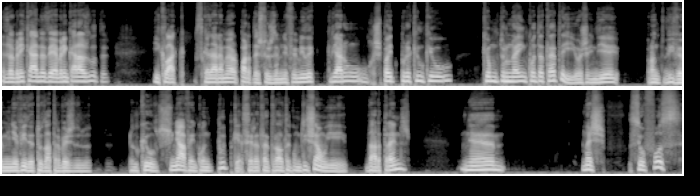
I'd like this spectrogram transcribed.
A brincar, andas é a brincar às lutas. E claro que, se calhar, a maior parte das pessoas da minha família criaram o respeito por aquilo que eu, que eu me tornei enquanto atleta, e hoje em dia, pronto, vivo a minha vida toda através do, do que eu sonhava enquanto puto, que é ser atleta de alta competição e dar treinos. Ah, mas se eu fosse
